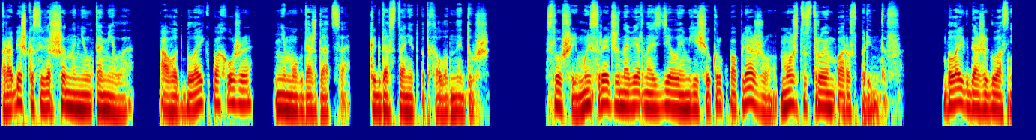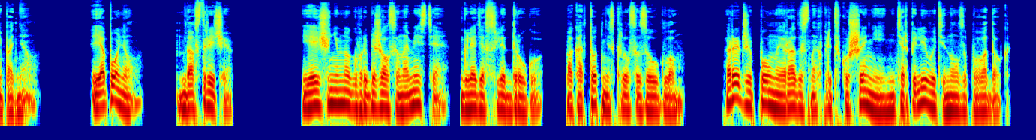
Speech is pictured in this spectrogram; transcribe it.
Пробежка совершенно не утомила. А вот Блейк, похоже, не мог дождаться, когда встанет под холодный душ. «Слушай, мы с Реджи, наверное, сделаем еще круг по пляжу, может, устроим пару спринтов». Блейк даже глаз не поднял. «Я понял. До встречи». Я еще немного пробежался на месте, глядя вслед другу, пока тот не скрылся за углом. Реджи, полный радостных предвкушений, нетерпеливо тянул за поводок.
